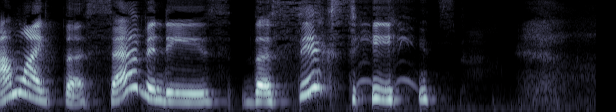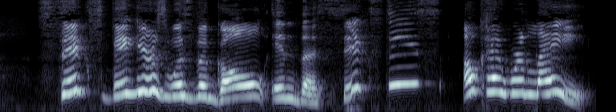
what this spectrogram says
I'm like the 70s, the 60s. Six figures was the goal in the 60s? Okay, we're late.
